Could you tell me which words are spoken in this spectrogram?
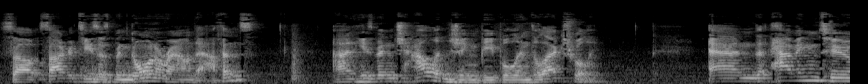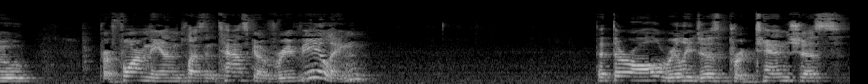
So Socrates has been going around Athens, and he's been challenging people intellectually, and having to perform the unpleasant task of revealing that they're all really just pretentious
